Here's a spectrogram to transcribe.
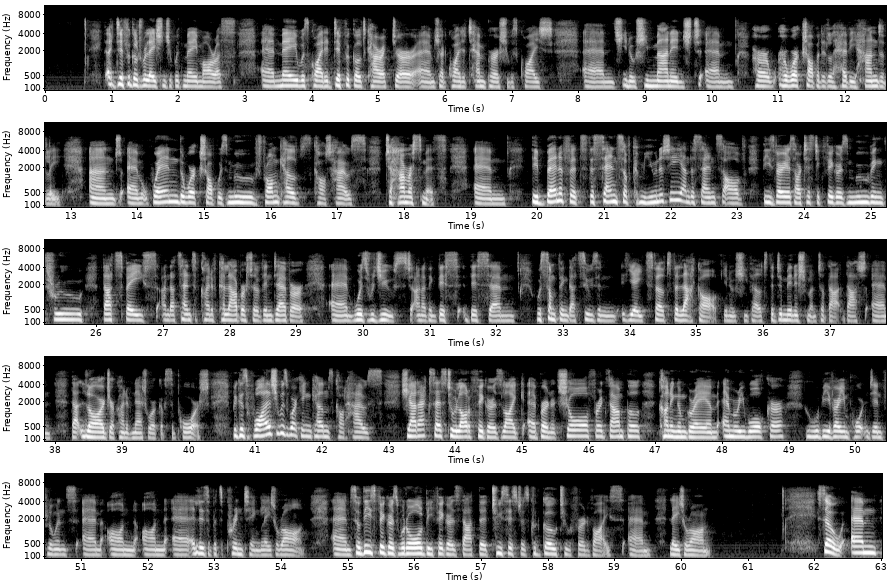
a difficult relationship with May Morris. Uh, May was quite a difficult character. Um, she had quite a temper. She was quite, um, she, you know, she managed um, her her workshop a little heavy-handedly. And um, when the workshop was moved from Kelmscott House to Hammersmith, um, the benefits, the sense of community and the sense of these various artistic figures moving through that space and that sense of kind of collaborative endeavour um, was reduced. And I think this this um, was something that Susan Yeats felt the lack of. You know, she felt the diminishment of that that um, that larger kind of network of support. Because while she was working in Kelmscott House, she had access to a lot of figures like uh, Bernard Shaw, for example, Cunninghame Graham, Emery Walker, who would be a very important influence um, on, on uh, Elizabeth's printing later on. Um, so these figures would all be figures that the two sisters could go to for advice um, later on. So, um,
